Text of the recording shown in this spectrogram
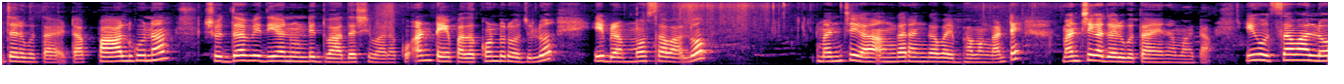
జరుగుతాయట. పాల్గొన శుద్ధ విద్య నుండి ద్వాదశి వరకు. అంటే పదకొండు రోజులు ఈ బ్రహ్మోత్సవాలు మంచిగా అంగరంగ వైభవంగా అంటే మంచిగా జరుగుతాయన్నమాట. ఈ ఉత్సవాల్లో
